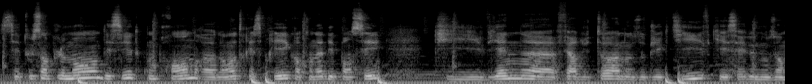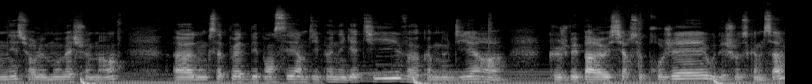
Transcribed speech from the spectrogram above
c'est tout simplement d'essayer de comprendre dans notre esprit quand on a des pensées qui viennent faire du tort à nos objectifs, qui essayent de nous emmener sur le mauvais chemin, euh, donc ça peut être des pensées un petit peu négatives, euh, comme nous dire euh, que je vais pas réussir ce projet ou des choses comme ça.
